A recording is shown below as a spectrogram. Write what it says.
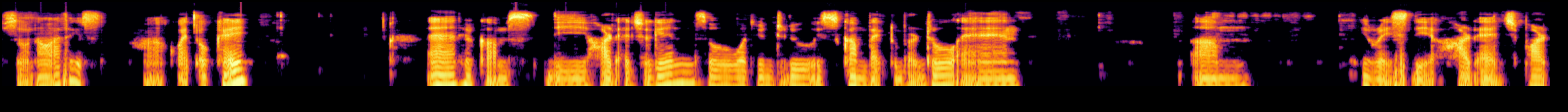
So now I think it's uh, quite okay. And here comes the hard edge again. So what you need to do is come back to burn tool and um, erase the hard edge part.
